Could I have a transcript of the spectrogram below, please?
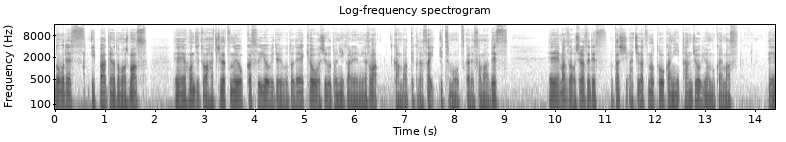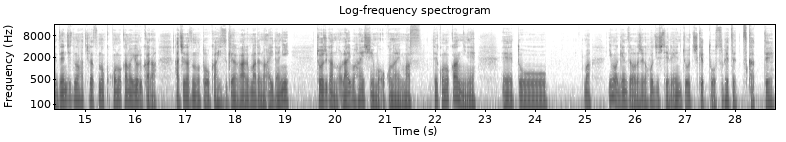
どうもです。いっぱいあてなと申します。えー、本日は8月の4日水曜日ということで、今日お仕事に行かれる皆様、頑張ってください。いつもお疲れ様です。えー、まずはお知らせです。私、8月の10日に誕生日を迎えます。で、前日の8月の9日の夜から8月の10日日付が上がるまでの間に、長時間のライブ配信を行います。で、この間にね、えっ、ー、と、まあ、今現在私が保持している延長チケットを全て使って、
